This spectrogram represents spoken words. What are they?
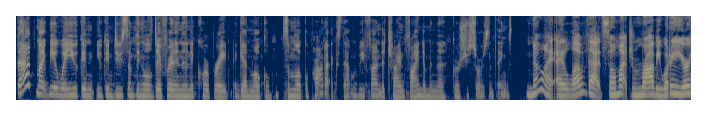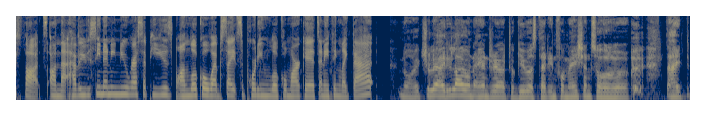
that might be a way you can you can do something a little different, and then incorporate again local some local products. That would be fun to try and find them in the grocery stores and things. No, I, I love that so much. And Ravi, what are your thoughts on that? Have you seen any new recipes on local websites supporting local markets, anything like that? No, actually, I rely on Andrea to give us that information. So I d-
